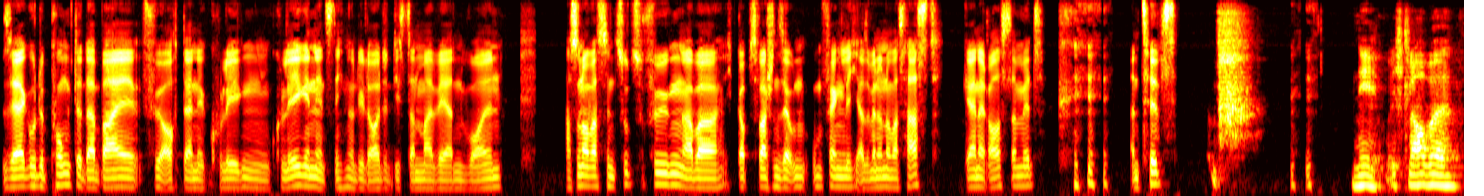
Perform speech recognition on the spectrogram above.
sehr gute Punkte dabei für auch deine Kollegen und Kolleginnen, jetzt nicht nur die Leute, die es dann mal werden wollen. Hast du noch was hinzuzufügen? Aber ich glaube, es war schon sehr umfänglich. Also wenn du noch was hast, gerne raus damit. An Tipps. nee, ich glaube,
